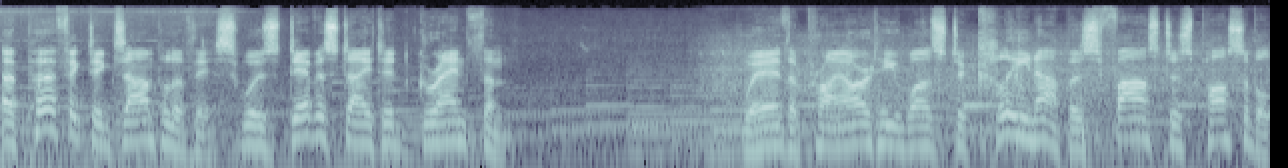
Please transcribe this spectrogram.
A perfect example of this was devastated Grantham, where the priority was to clean up as fast as possible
